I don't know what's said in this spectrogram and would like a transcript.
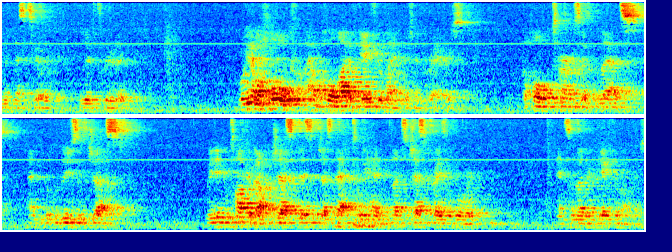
wouldn't necessarily lived through it. Well, we have a whole, have a whole lot of gay language. Terms of let's and of just. We didn't talk about just this and just that until we had let's just praise the Lord and some other through language.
